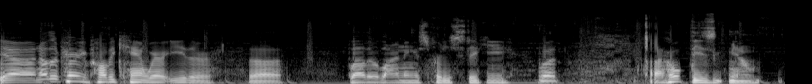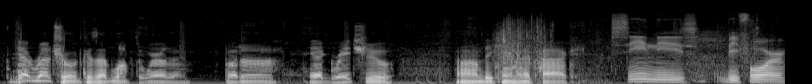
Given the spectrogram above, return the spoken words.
yeah, another pair you probably can't wear either. The leather lining is pretty sticky, but I hope these, you know, get retroed because I'd love to wear them. But uh, yeah, great shoe. Um, they came in a pack. Seen these before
